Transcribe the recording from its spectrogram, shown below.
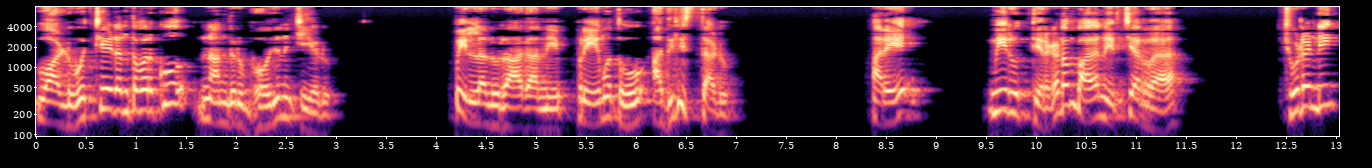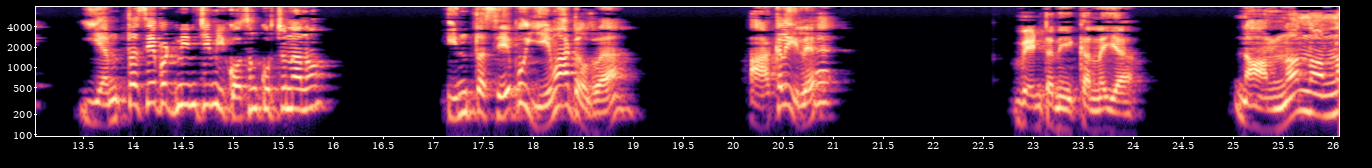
వాళ్ళు వచ్చేటంత వరకు నందుడు భోజనం చేయడు. పిల్లలు రాగానే ప్రేమతో అదిలిస్తాడు. అరే మీరు తిరగడం బాగా నేర్చారా చూడండి ఎంతసేపటి నుంచి మీకోసం కూర్చున్నాను? ఇంతసేపు ఏం ఆటలరా? ఆకలిలే? వెంటనే కన్నయ్య నాన్న నాన్న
